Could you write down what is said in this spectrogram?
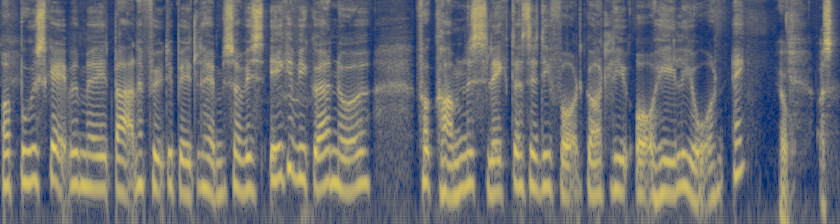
Og budskabet med et barn er født i Bethlehem. Så hvis ikke vi gør noget for kommende slægter, så de får et godt liv over hele jorden, ikke? Og s-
